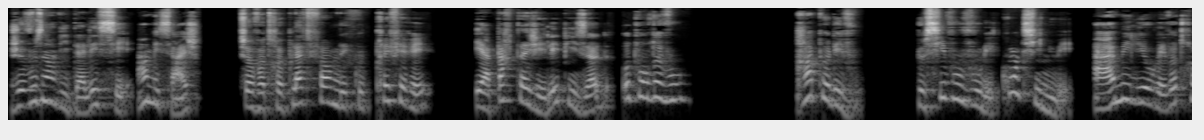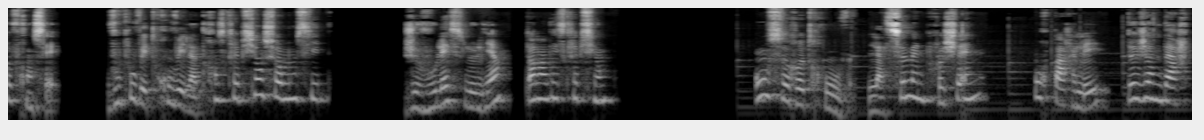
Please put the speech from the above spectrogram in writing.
je vous invite à laisser un message sur votre plateforme d'écoute préférée et à partager l'épisode autour de vous. Rappelez-vous que si vous voulez continuer à améliorer votre français, vous pouvez trouver la transcription sur mon site. Je vous laisse le lien dans la description. On se retrouve la semaine prochaine pour parler de Jeanne d'Arc.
